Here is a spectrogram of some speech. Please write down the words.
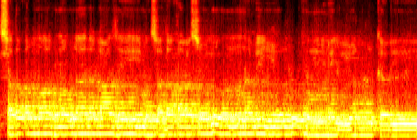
صدق الله مولانا العظيم صدق رسوله النبي الأمي الكريم.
